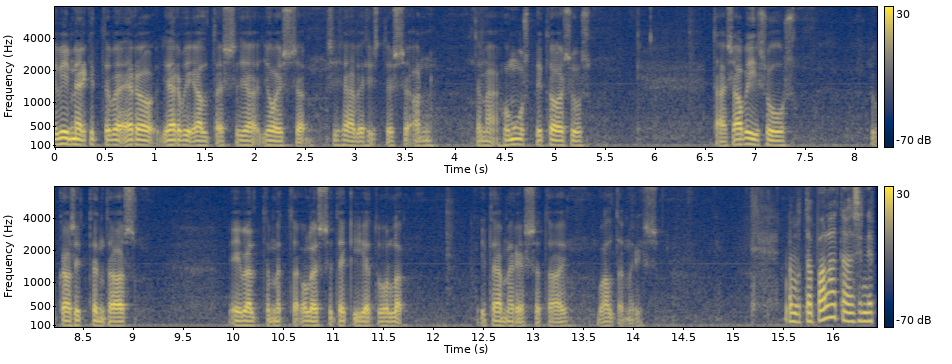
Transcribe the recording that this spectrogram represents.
Hyvin merkittävä ero järvialtaissa ja joissa sisävesistöissä on tämä humuspitoisuus tai savisuus, joka sitten taas ei välttämättä ole se tekijä tuolla Itämeressä tai Valtamerissä. No mutta palataan sinne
